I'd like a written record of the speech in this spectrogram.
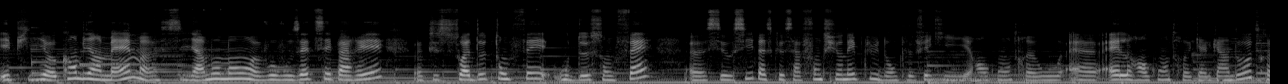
Et puis, euh, quand bien même, si à un moment euh, vous vous êtes séparés, que ce soit de ton fait ou de son fait, c'est aussi parce que ça fonctionnait plus. Donc le fait qu'il rencontre ou elle rencontre quelqu'un d'autre,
